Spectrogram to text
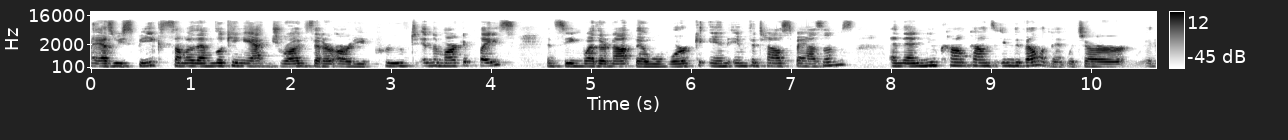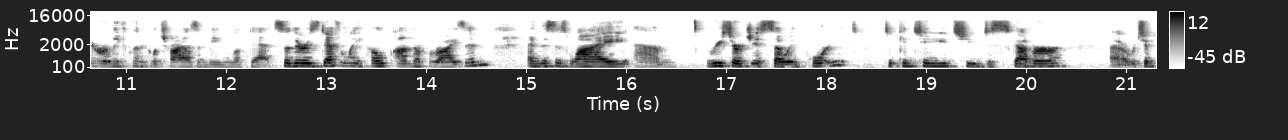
as we speak, some of them looking at drugs that are already approved in the marketplace and seeing whether or not they will work in infantile spasms and then new compounds in development, which are in early clinical trials and being looked at. So there is definitely hope on the horizon, and this is why um, research is so important to continue to discover, uh, to,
